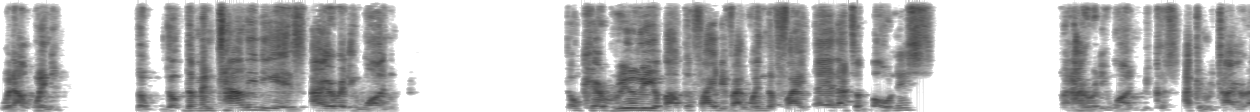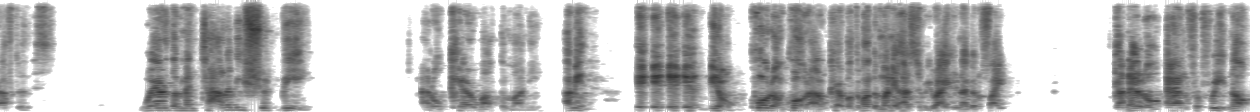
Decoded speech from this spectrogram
without winning. The, the, the mentality is I already won don't care really about the fight. If I win the fight, eh, that's a bonus. But I already won because I can retire after this. Where the mentality should be, I don't care about the money. I mean, it, it, it, you know, quote unquote, I don't care about the money. The money has to be right. You're not going to fight Canelo and for free. No.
